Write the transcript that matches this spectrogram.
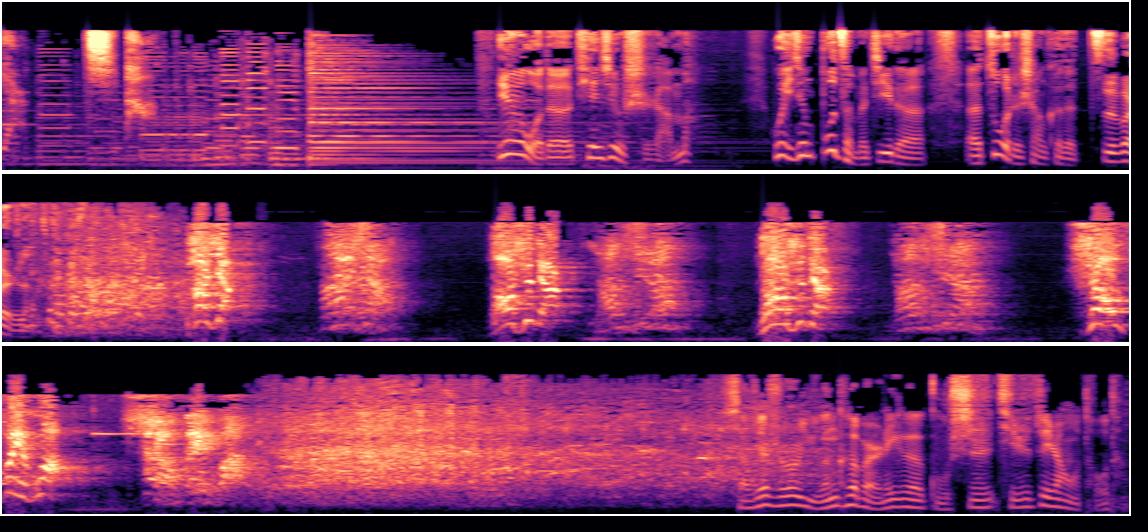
点儿奇葩。因为我的天性使然嘛，我已经不怎么记得呃坐着上课的滋味儿了。趴下，趴下，老实点儿老实人，老实点儿老实人，少废话，少废话。小学时候语文课本那个古诗，其实最让我头疼。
